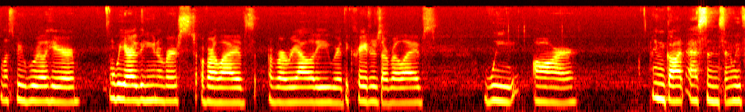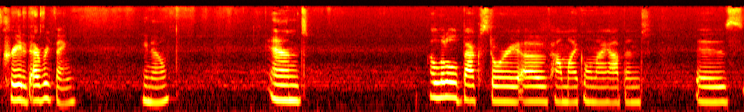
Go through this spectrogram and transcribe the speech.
let's be real here. We are the universe of our lives, of our reality. We're the creators of our lives. We are in God essence and we've created everything, you know? And a little backstory of how Michael and I happened is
